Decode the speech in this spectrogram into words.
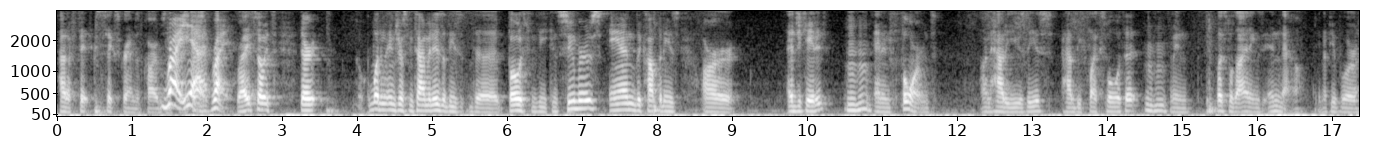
how to fit six grams of carbs. Right, yeah, day, right. Right. So it's they're what an interesting time it is that these the both the consumers and the companies are educated Mm-hmm. and informed on how to use these, how to be flexible with it. Mm-hmm. I mean, flexible dieting's in now. You know, people are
